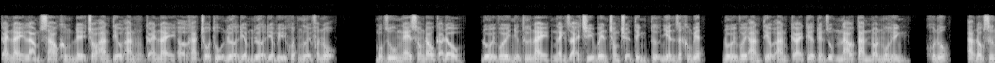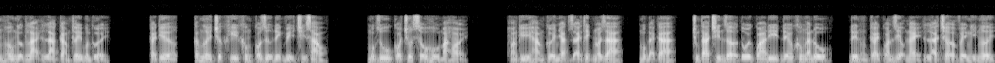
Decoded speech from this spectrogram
cái này làm sao không để cho an tiểu an, cái này ở khác chỗ thụ nửa điểm nửa điểm bị khuất người phẫn nộ. Mục du nghe xong đau cả đầu, đối với những thứ này, ngành giải trí bên trong chuyện tình tự nhiên rất không biết, đối với an tiểu an cái kia tuyển dụng não tàn non mô hình, khuôn đúc, ác độc xưng hâu ngược lại là cảm thấy buồn cười. Cái kia, các ngươi trước khi không có dự định vị trí sao? Mục du có chút xấu hổ mà hỏi. Hoàng kỳ hàm cười nhạt giải thích nói ra một đại ca chúng ta chín giờ tối qua đi đều không ăn đủ, đến cái quán rượu này là trở về nghỉ ngơi.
